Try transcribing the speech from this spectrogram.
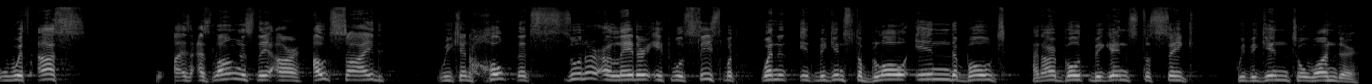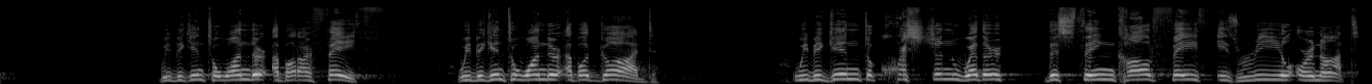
with us. As, as long as they are outside, we can hope that sooner or later it will cease. But when it, it begins to blow in the boat and our boat begins to sink, we begin to wonder. We begin to wonder about our faith. We begin to wonder about God. We begin to question whether this thing called faith is real or not.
